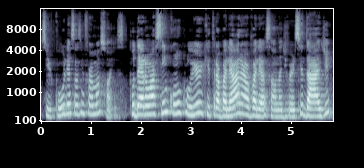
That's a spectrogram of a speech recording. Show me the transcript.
circule essas informações. Puderam assim concluir que trabalhar a avaliação na diversidade,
